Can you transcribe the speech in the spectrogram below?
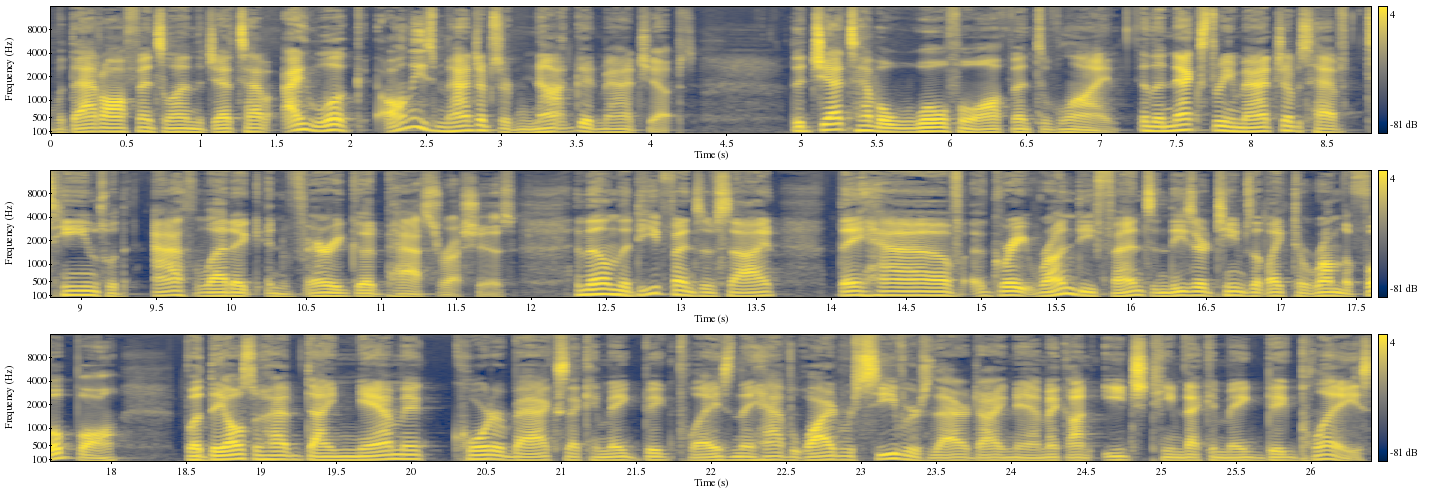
with that offensive line the Jets have, I look, all these matchups are not good matchups. The Jets have a woeful offensive line, and the next three matchups have teams with athletic and very good pass rushes. And then on the defensive side, they have a great run defense, and these are teams that like to run the football, but they also have dynamic quarterbacks that can make big plays, and they have wide receivers that are dynamic on each team that can make big plays.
